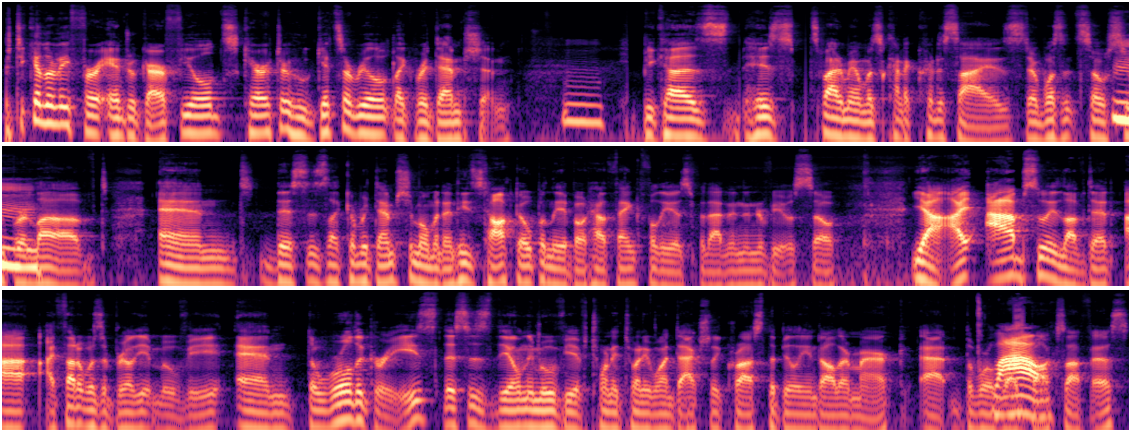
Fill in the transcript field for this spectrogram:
particularly for Andrew Garfield's character who gets a real like redemption mm. because his Spider-Man was kind of criticized. It wasn't so super mm. loved. And this is like a redemption moment. And he's talked openly about how thankful he is for that in interviews. So, yeah, I absolutely loved it. Uh, I thought it was a brilliant movie. And the world agrees. This is the only movie of 2021 to actually cross the billion dollar mark at the worldwide Wow. box office.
